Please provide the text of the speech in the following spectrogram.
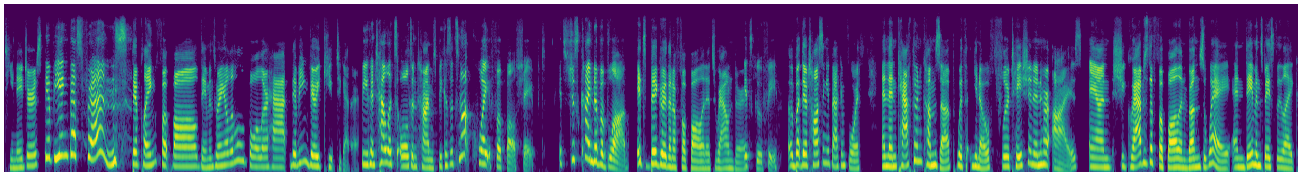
teenagers. They're being best friends. They're playing football. Damon's wearing a little bowler hat. They're being very cute together. But you can tell it's olden times because it's not quite football shaped. It's just kind of a blob. It's bigger than a football and it's rounder. It's goofy. Uh, but they're tossing it back and forth. And then Catherine comes up with, you know, flirtation in her eyes and she grabs the football and runs away. And Damon's basically like,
